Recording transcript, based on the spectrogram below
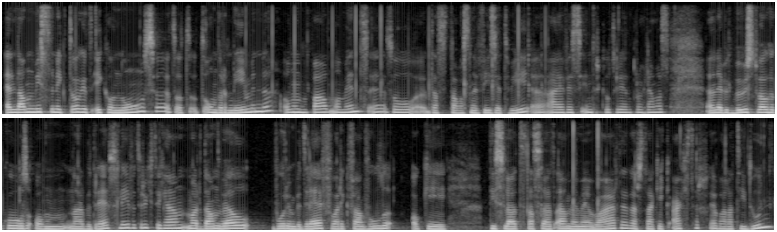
En dan miste ik toch het economische, het, het, het ondernemende op een bepaald moment. Hè. Zo, dat, dat, was een VZW, uh, AFS Interculturele Programma's. En dan heb ik bewust wel gekozen om naar het bedrijfsleven terug te gaan, maar dan wel voor een bedrijf waar ik van voelde, oké, okay, die sluit, dat sluit aan bij mijn waarden, daar sta ik achter, hè, wat dat die doen.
